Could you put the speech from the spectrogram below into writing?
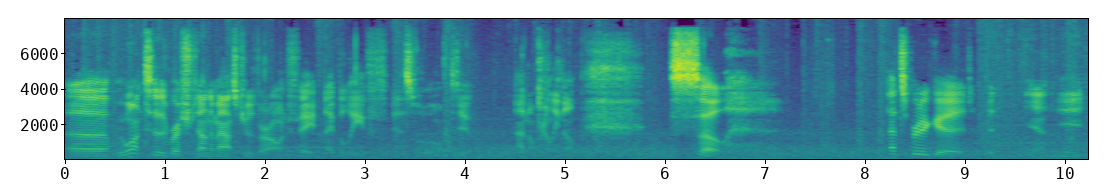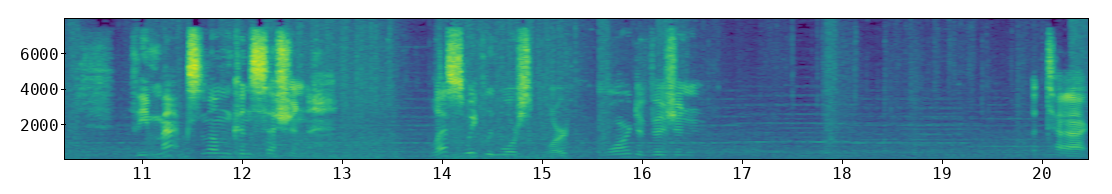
Uh, we want to rush down the Masters of our own fate, I believe, is what we want to do. I don't really know. So, that's pretty good, but, yeah, eh. The maximum concession. Less weekly war support, more division attack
